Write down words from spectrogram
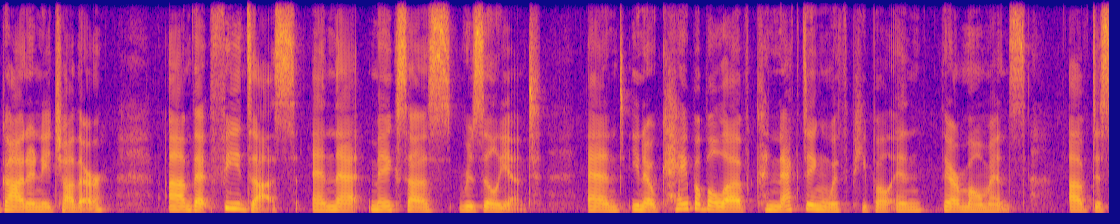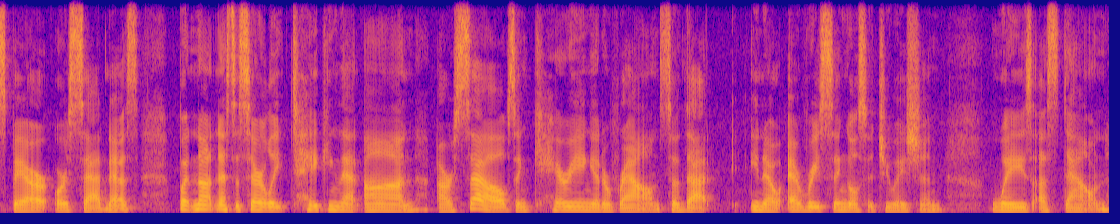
God and each other um, that feeds us and that makes us resilient and you know capable of connecting with people in their moments of despair or sadness but not necessarily taking that on ourselves and carrying it around so that you know every single situation weighs us down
